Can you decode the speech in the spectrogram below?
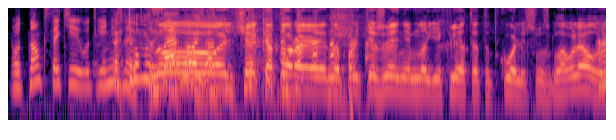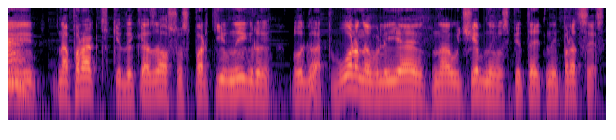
Вот нам, кстати, вот я не знаю, Томас кто- Арнольд. Но человек, который на протяжении многих лет этот колледж возглавлял А. и на практике доказал, что спортивные игры благотворно влияют на учебный воспитательный процесс.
